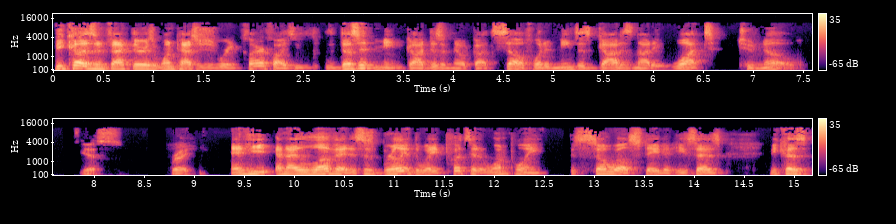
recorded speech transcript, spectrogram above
because in fact there is one passage where he clarifies it doesn't mean god doesn't know god's self. What it means is god is not a what to know. Yes. Right. And he and i love it. This is brilliant the way he puts it. At one point is so well stated. He says because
